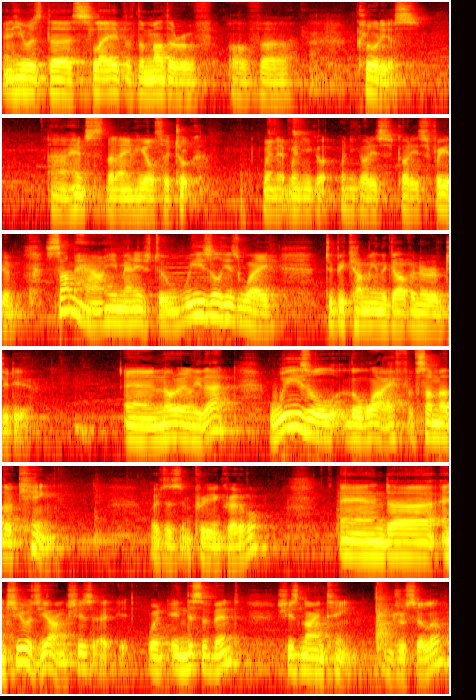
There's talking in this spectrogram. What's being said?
And he was the slave of the mother of of uh, Claudius, uh, hence the name he also took when it, when he got when he got his got his freedom. Somehow he managed to weasel his way to becoming the governor of Judea. And not only that, weasel the wife of some other king, which is pretty incredible. And uh, and she was young. She's uh, when in this event, she's 19. Drusilla.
